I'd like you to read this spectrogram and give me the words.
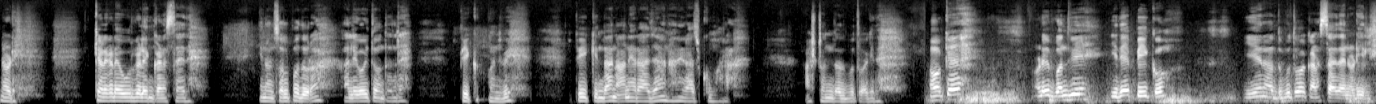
ನೋಡಿ, ಕೆಳಗಡೆ ಊರುಗಳು ಹೆಂಗೆ ಕಾಣಿಸ್ತಾ ಇದೆ. ಇನ್ನೊಂದು ಸ್ವಲ್ಪ ದೂರ ಅಲ್ಲಿಗೆ ಹೋಯ್ತು ಅಂತಂದರೆ ಪೀಕ್ಗೆ ಬಂದ್ವಿ. ಪೀಕಿಂದ ನಾನೇ ರಾಜ, ನಾನೇ ರಾಜ್ಕುಮಾರ. ಅಷ್ಟೊಂದು ಅದ್ಭುತವಾಗಿದೆ. ಓಕೆ. ನೋಡಿ, ಬಂದ್ವಿ. ಇದೇ ಪೀಕು. ಏನು ಅದ್ಭುತವಾಗಿ ಕಾಣಿಸ್ತಾ ಇದೆ ನೋಡಿ ಇಲ್ಲಿ.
